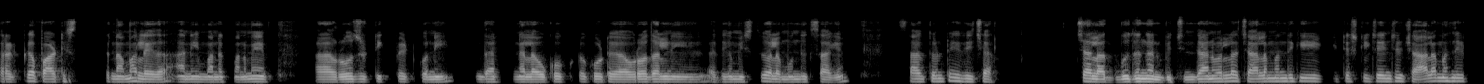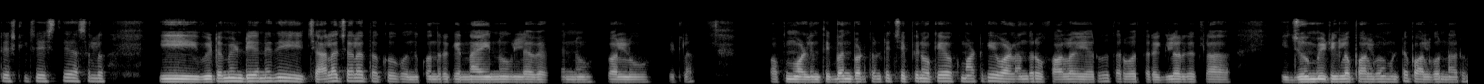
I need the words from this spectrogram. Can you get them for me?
కరెక్ట్గా పాటిస్తున్నామా లేదా అని మనకు మనమే ఆ రోజు టిక్ పెట్టుకొని దాన్ని అలా ఒక్కొక్కటి ఒక్కొక్కటి అవరోధాలని అధిగమిస్తూ అలా ముందుకు సాగాం. సాగుతుంటే ఇది చాలా. చాలా అద్భుతంగా అనిపించింది. దానివల్ల చాలా మందికి టెస్టులు చేయించాం చాలా మందికి టెస్టులు చేస్తే అసలు ఈ విటమిన్ డి అనేది చాలా చాలా తక్కువగా ఉంది కొందరికి నైన్ లెవెన్ ట్వెల్వ్ ఇట్లా. పాపం వాళ్ళు ఇంత ఇబ్బంది పడుతుంటే చెప్పిన ఒకే ఒక మాటకి వాళ్ళందరూ ఫాలో అయ్యారు. తర్వాత రెగ్యులర్గా ఇట్లా ఈ జూమ్ మీటింగ్లో పాల్గొనమంటే పాల్గొన్నారు.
